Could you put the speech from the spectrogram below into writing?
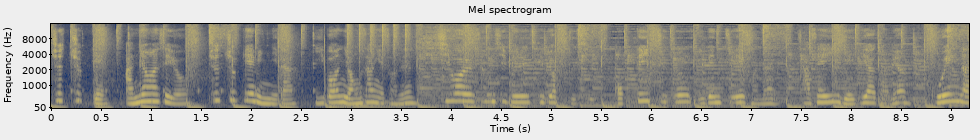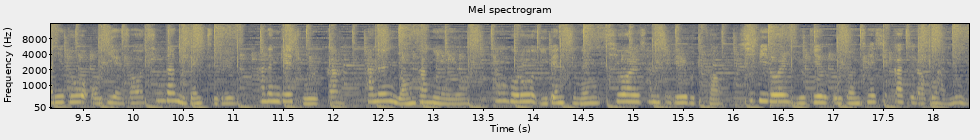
추축겜 안녕하세요. 추축겜입니다. 이번 영상에서는 10월 30일 새벽 2시 업데이트 중 이벤트에 관한 자세히 얘기하자면 고액 난이도 어디에서 신단 이벤트를 하는 게 좋을까 하는 영상이에요. 참고로 이벤트는 10월 30일부터 11월 6일 오전 3시까지라고 하니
